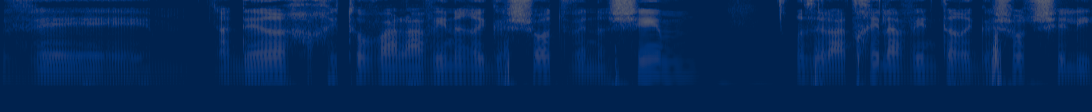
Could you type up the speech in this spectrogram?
והדרך הכי טובה להבין רגשות ונשים זה להתחיל להבין את הרגשות שלי.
